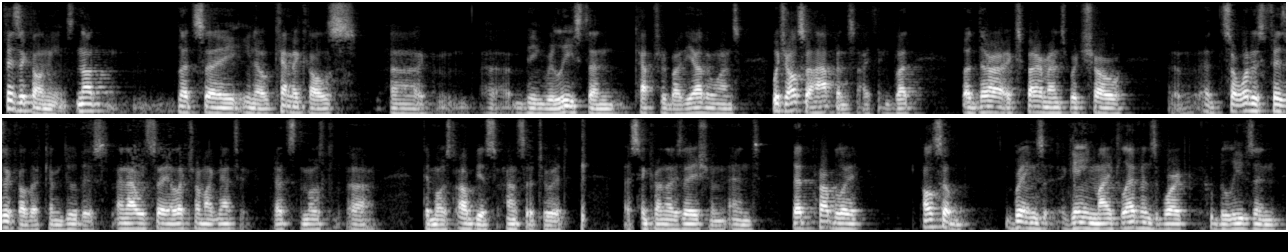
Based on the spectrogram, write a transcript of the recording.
physical means, not let's say you know chemicals uh, uh, being released and captured by the other ones, which also happens, I think. But but there are experiments which show Uh, so, what is physical that can do this? And I would say electromagnetic. That's the most uh, the most obvious answer to it, synchronization, and that probably also brings again Mike Levin's work, who believes in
